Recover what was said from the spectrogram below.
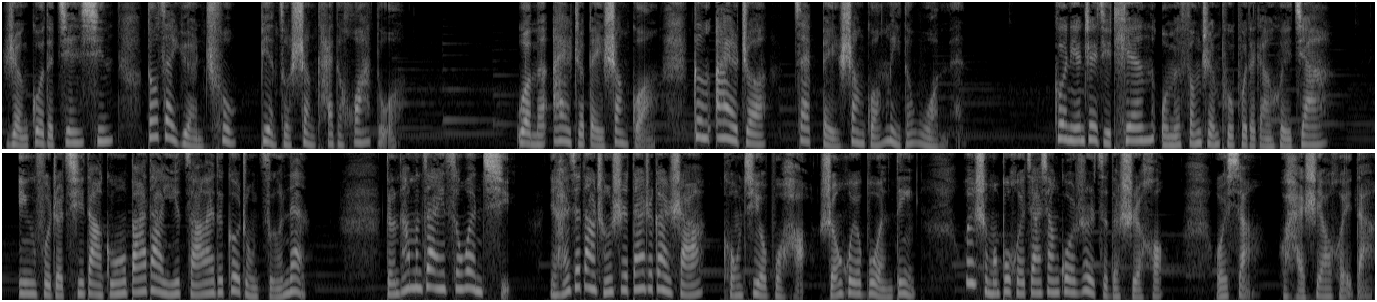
忍过的艰辛，都在远处变作盛开的花朵。我们爱着北上广，更爱着在北上广里的我们。过年这几天，我们风尘仆仆的赶回家，应付着七大姑八大姨砸来的各种责难。等他们再一次问起：“你还在大城市待着干啥？空气又不好，生活又不稳定，为什么不回家乡过日子？”的时候，我想。我还是要回答，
